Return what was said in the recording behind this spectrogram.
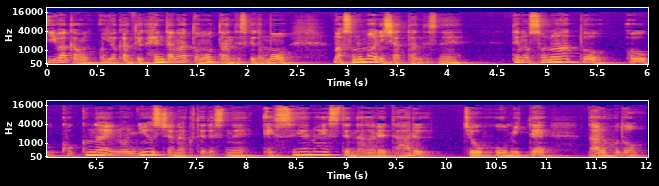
違和感、違和感というか変だなと思ったんですけども、まあそのままにしちゃったんですね。でもその後、国内のニュースじゃなくてですね、SNS で流れたある情報を見て、なるほど、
